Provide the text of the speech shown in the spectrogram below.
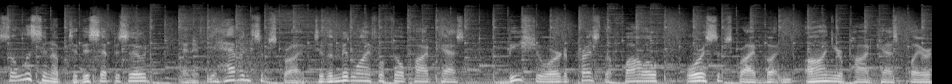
So listen up to this episode, and if you haven't subscribed to the Midlife Fulfilled podcast, be sure to press the follow or subscribe button on your podcast player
